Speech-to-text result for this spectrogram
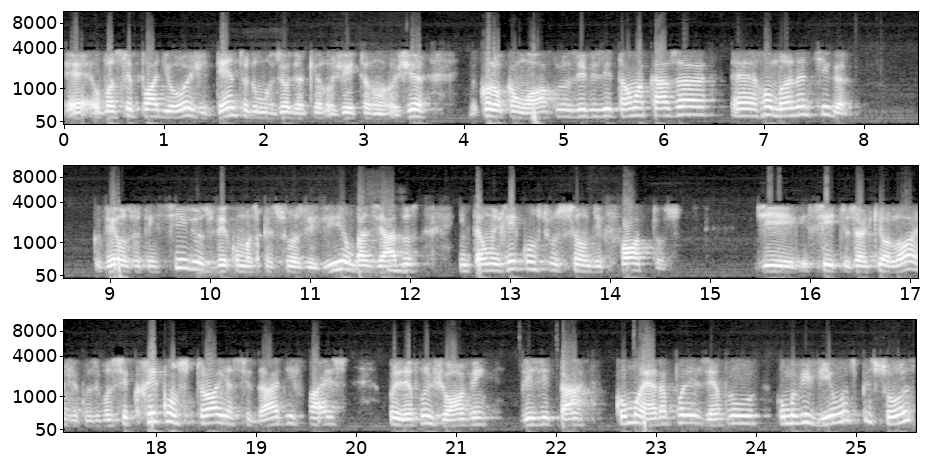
É, você pode hoje, dentro do Museu de Arqueologia e Tecnologia, colocar um óculos e visitar uma casa é, romana antiga. Ver os utensílios, ver como as pessoas viviam, baseados então em reconstrução de fotos de sítios arqueológicos, você reconstrói a cidade e faz, por exemplo, um jovem visitar como era, por exemplo, como viviam as pessoas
